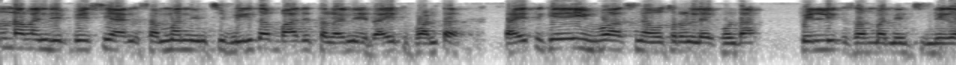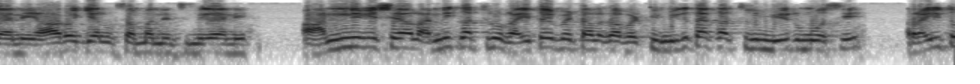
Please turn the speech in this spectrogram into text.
ఉండాలని చెప్పేసి ఆయనకు సంబంధించి మిగతా బాధ్యతలన్నీ రైతు పంట రైతుకే ఇవ్వాల్సిన అవసరం లేకుండా పెళ్ళికి సంబంధించింది కానీ ఆరోగ్యాలకు సంబంధించింది కానీ అన్ని విషయాలు అన్ని ఖర్చులు రైతే పెట్టాలి కాబట్టి మిగతా ఖర్చులు మీరు మోసి రైతు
